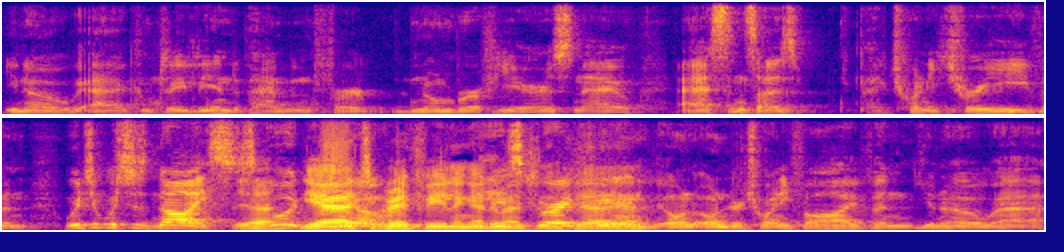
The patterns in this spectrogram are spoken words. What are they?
you know, uh, completely independent for a number of years now, uh, since I was about 23 even, which which is nice. It's Yeah. good. Yeah, you it's a great feeling, I'd It's a great Yeah, feeling yeah. un- under 25 and, you know, uh,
